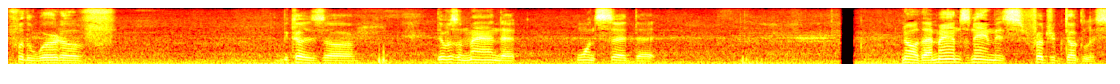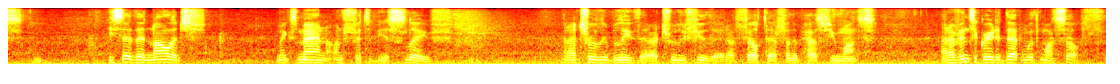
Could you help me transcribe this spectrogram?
for the word of because uh, there was a man that once said that no that man's name is Frederick Douglass he said that knowledge makes man unfit to be a slave and I truly believe that I truly feel that I've felt that for the past few months and I've integrated that with myself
